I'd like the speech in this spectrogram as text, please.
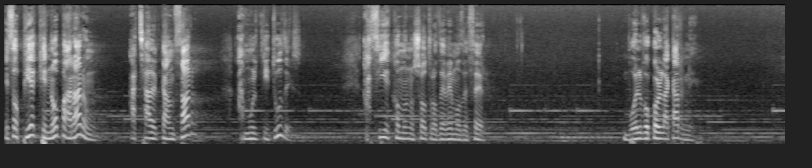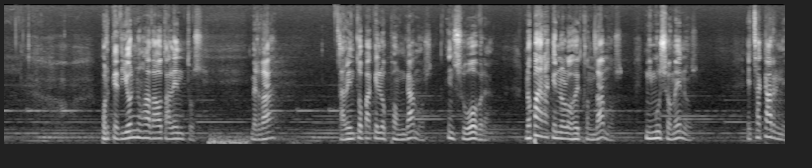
esos pies que no pararon hasta alcanzar a multitudes. Así es como nosotros debemos de ser. Vuelvo con la carne. Porque Dios nos ha dado talentos, ¿verdad? Talento para que los pongamos en su obra. No para que nos los escondamos, ni mucho menos. Esta carne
